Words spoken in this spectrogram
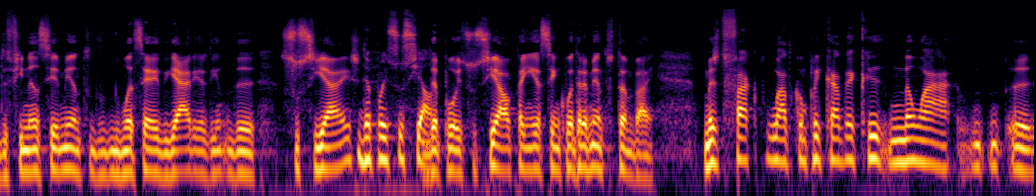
de financiamento de, uma série de áreas de, de, sociais. De apoio social. De apoio social, tem esse enquadramento também. Mas, de facto, o lado complicado é que não há. Eh,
